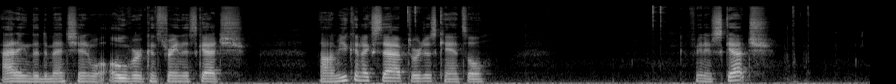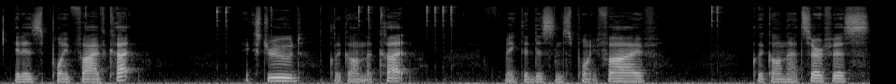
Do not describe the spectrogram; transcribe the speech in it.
Adding the dimension will over constrain the sketch. Um, you can accept or just cancel. Finish sketch. It is 0.5 cut. Extrude. Click on the cut. Make the distance 0.5. Click on that surface.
